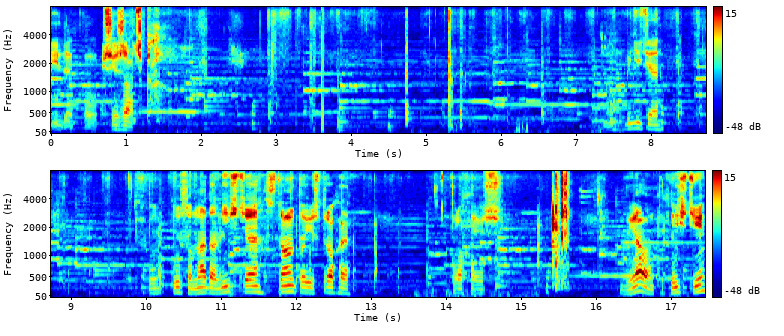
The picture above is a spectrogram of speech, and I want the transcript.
Idę po krzyżaczka. No, widzicie, tu, tu są nadal liście, stąd to już trochę, trochę już wyjąłem tych liści.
